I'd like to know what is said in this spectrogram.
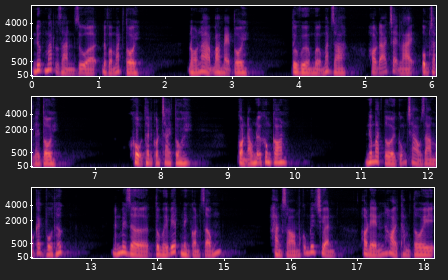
nước mắt giàn giụa đập vào mắt tôi. Đó là ba mẹ tôi. Tôi vừa mở mắt ra, họ đã chạy lại ôm chặt lấy tôi. Khổ thân con trai tôi, còn đau nữa không con? Nước mắt tôi cũng trào ra một cách vô thức. Đến bây giờ tôi mới biết mình còn sống. Hàng xóm cũng biết chuyện, họ đến hỏi thăm tôi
